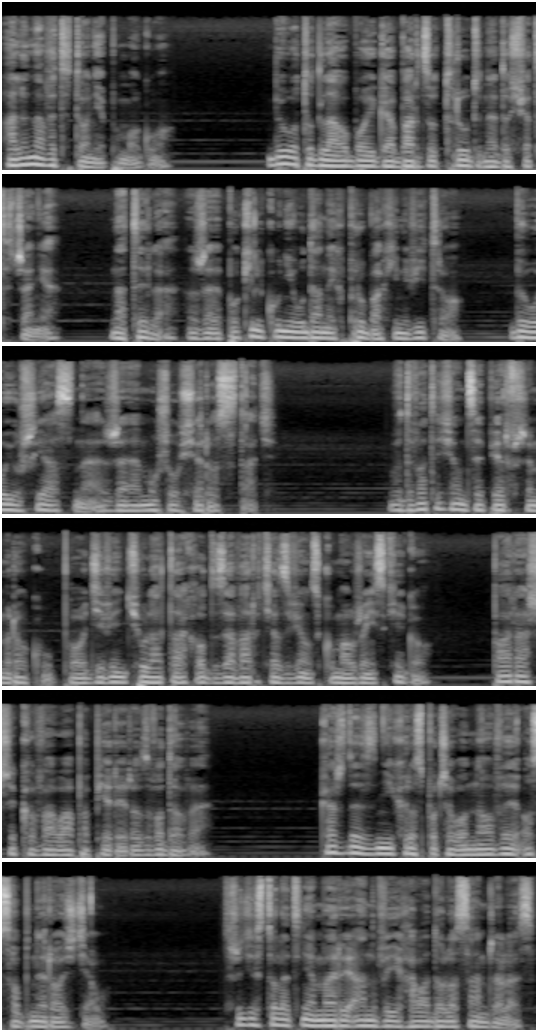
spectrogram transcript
Ale nawet to nie pomogło. Było to dla obojga bardzo trudne doświadczenie, na tyle, że po kilku nieudanych próbach in vitro było już jasne, że muszą się rozstać. W 2001 roku, po dziewięciu latach od zawarcia związku małżeńskiego, para szykowała papiery rozwodowe. Każde z nich rozpoczęło nowy, osobny rozdział. 30-letnia Mary Ann wyjechała do Los Angeles,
